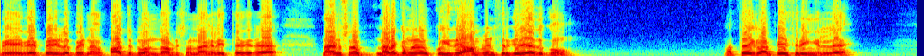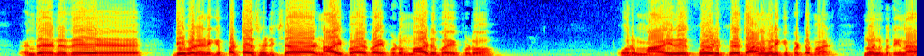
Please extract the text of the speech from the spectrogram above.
வே- வேப்பேரியில் போயிட்டு நாங்கள் பார்த்துட்டு வந்தோம் அப்படி சொன்னாங்களே தவிர நான் என்ன சொன்ன நடக்க முடியல இது ஆம்புலன்ஸ் இருக்குது அதுக்கும். மற்றதுக்கெல்லாம் பேசுகிறீங்கல்ல இந்த என்னது தீபாவளி அன்னைக்கு பட்டாசு வெடிச்சா நாய் ப பயப்படும் மாடு பயப்படும். ஒரு மா இது கோயிலுக்கு தானம் அளிக்கப்பட்ட மா இன்னொன்று பார்த்தீங்கன்னா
